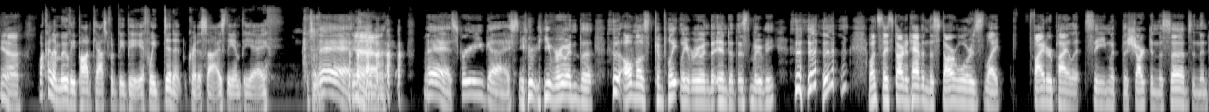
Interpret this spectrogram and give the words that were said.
Yeah. What kind of movie podcast would we be if we didn't criticize the MPA? yeah. Yeah. Yeah, screw you guys. You you ruined the almost completely ruined the end of this movie. Once they started having the Star Wars like fighter pilot scene with the shark and the subs and then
